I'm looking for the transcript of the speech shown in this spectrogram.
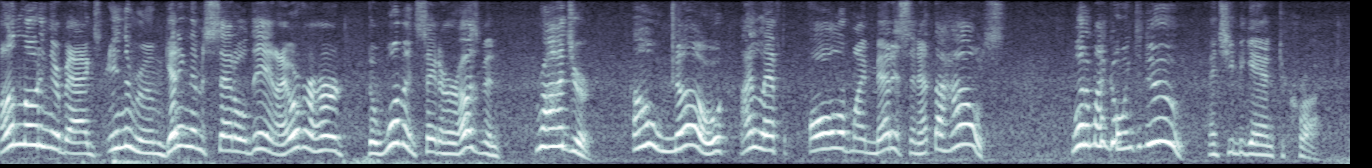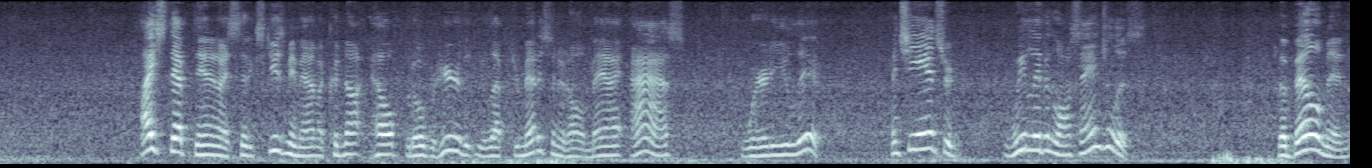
unloading their bags in the room, getting them settled in, I overheard the woman say to her husband, Roger, oh no, I left all of my medicine at the house. What am I going to do? And she began to cry. I stepped in and I said, Excuse me, ma'am, I could not help but overhear that you left your medicine at home. May I ask, where do you live? And she answered, We live in Los Angeles. The bellman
